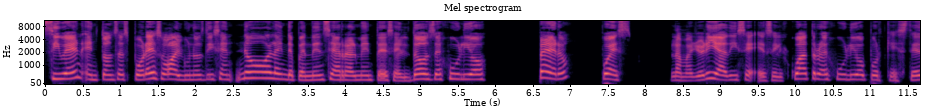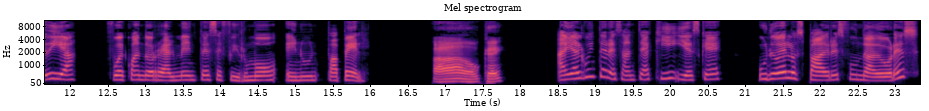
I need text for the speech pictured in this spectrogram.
Si ven, entonces por eso algunos dicen, no, la independencia realmente es el 2 de julio, pero, pues, la mayoría dice es el 4 de julio porque este día fue cuando realmente se firmó en un papel. Ah, ok. Hay algo interesante aquí y es que uno de los padres fundadores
